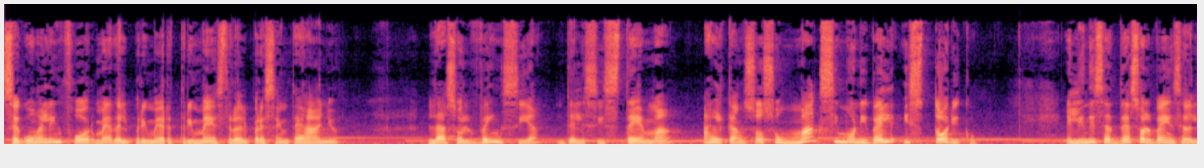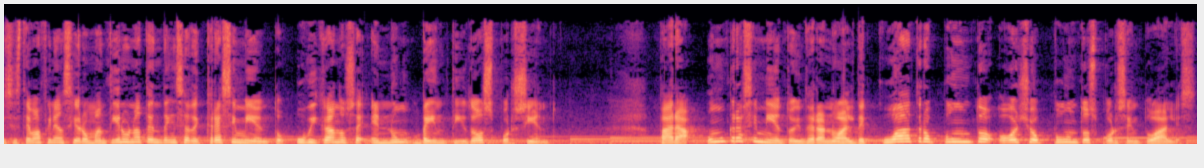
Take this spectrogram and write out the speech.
Según el informe del primer trimestre del presente año, la solvencia del sistema alcanzó su máximo nivel histórico. El índice de solvencia del sistema financiero mantiene una tendencia de crecimiento ubicándose en un 22%, para un crecimiento interanual de 4.8 puntos porcentuales.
